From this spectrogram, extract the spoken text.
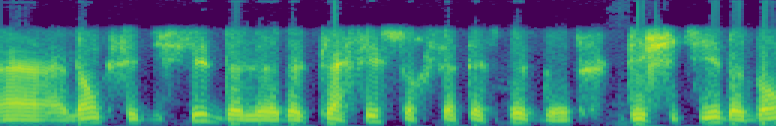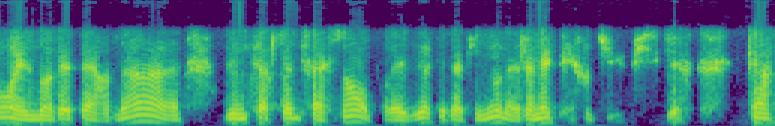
Euh, donc, c'est difficile de le, de le placer sur cette espèce de d'échiquier de bon et de mauvais perdant. Euh, D'une certaine façon, on pourrait dire que Papineau n'a jamais perdu, puisque quand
